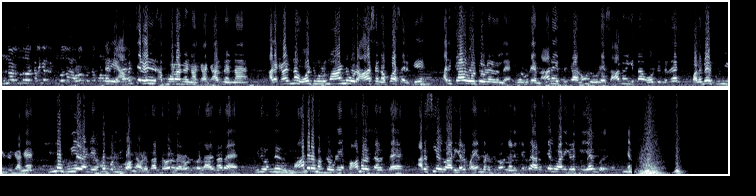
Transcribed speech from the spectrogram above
முன்னாள் முதல்வர் கலைஞர் இருக்கும்போதெல்லாம் அவ்வளவு பெருசா சரி அமைச்சர்கள் போறாங்கன்னாக்கா காரணம் என்ன? அதை காட்டினா ஓட்டு விழுமான்னு ஒரு ஆசை நப்பாசை இருக்கு. அதுக்காக ஓட்டு விடுறதில்ல. இவர்களுடைய நாணயத்துக்காகவும் இவருடைய சாதனைக்கு தான் ஓட்டுங்கிறத பல பேர் புரிஞ்சுட்டு இருக்காங்க. இன்னும் புரிய வேண்டியவங்க புரிஞ்சுக்குவாங்க. அவ்வளவுதான் தவிர வேற ஒன்றும் இல்லை அதனால இது வந்து மாபெர மக்களுடைய பாமரத்தனத்தை அரசியல்வாதிகள் பயன்படுத்தணும்னு நினைக்கிறது. அரசியல்வாதிகளுக்கு இயல்பு.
